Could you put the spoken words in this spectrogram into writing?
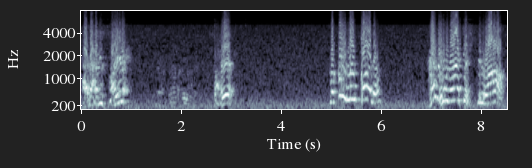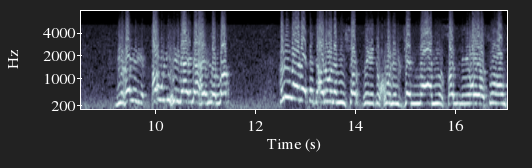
هذا حديث صحيح؟ صحيح فقال من قال هل هناك اشتراك لغير قوله لا إله إلا الله. فلماذا تجعلون من شرط دخول الجنة أن يصلي ويصوم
